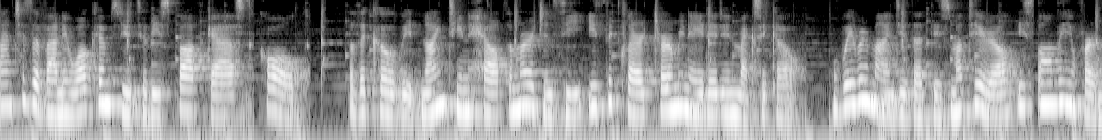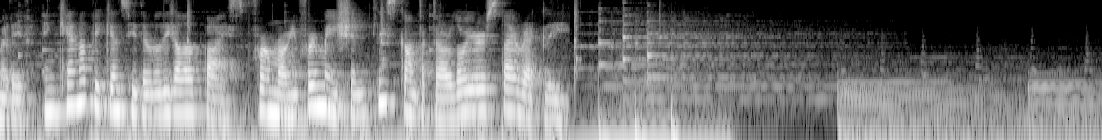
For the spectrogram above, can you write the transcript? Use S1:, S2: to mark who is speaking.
S1: Sanchez Devanny welcomes you to this podcast called The COVID 19 Health Emergency is Declared Terminated in Mexico. We remind you that this material is only informative and cannot be considered legal advice. For more information, please contact our lawyers directly.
